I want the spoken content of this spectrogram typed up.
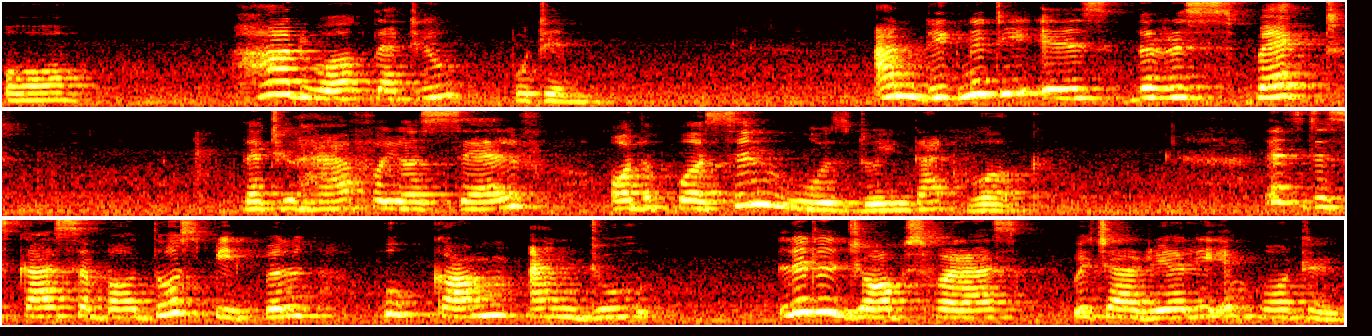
or hard work that you put in. And dignity is the respect that you have for yourself or the person who is doing that work. Let's discuss about those people who come and do little jobs for us which are really important.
